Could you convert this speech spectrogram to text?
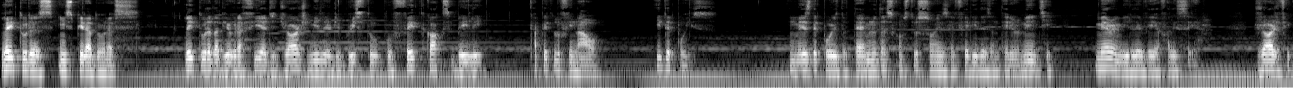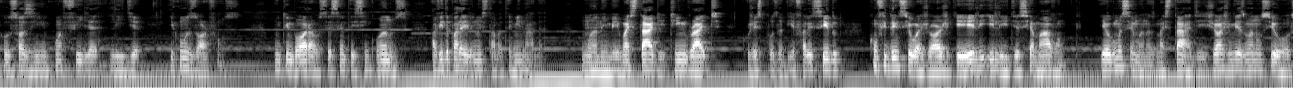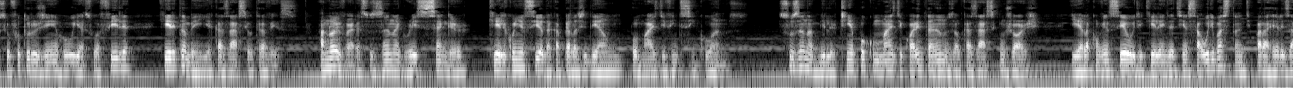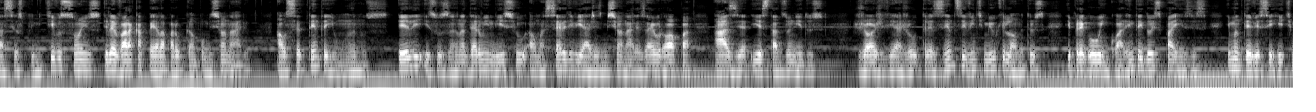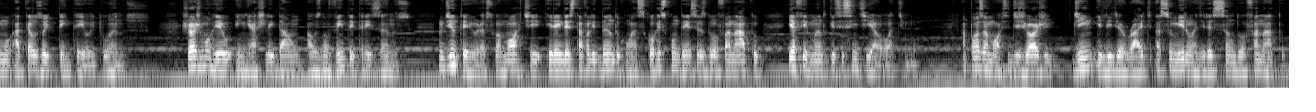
Leituras inspiradoras. Leitura da biografia de George Miller de Bristol por Faith Cox Bailey, capítulo final. E depois. Um mês depois do término das construções referidas anteriormente, Mary Miller veio a falecer. George ficou sozinho com a filha Lydia e com os órfãos. Muito embora aos 65 anos, a vida para ele não estava terminada. Um ano e meio mais tarde, Jim Wright, cuja esposa havia falecido, confidenciou a Jorge que ele e Lídia se amavam. E algumas semanas mais tarde, Jorge mesmo anunciou ao seu futuro genro e à sua filha que ele também ia casar-se outra vez. A noiva era Susana Grace Sanger, que ele conhecia da Capela Gideão por mais de 25 anos. Susana Miller tinha pouco mais de 40 anos ao casar-se com Jorge e ela convenceu-o de que ele ainda tinha saúde bastante para realizar seus primitivos sonhos de levar a capela para o campo missionário. Aos 71 anos, ele e Susana deram início a uma série de viagens missionárias à Europa, Ásia e Estados Unidos. Jorge viajou 320 mil quilômetros e pregou em 42 países e manteve esse ritmo até os 88 anos. Jorge morreu em Ashley Down aos 93 anos. No dia anterior à sua morte, ele ainda estava lidando com as correspondências do orfanato e afirmando que se sentia ótimo. Após a morte de George, Jim e Lydia Wright assumiram a direção do orfanato.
